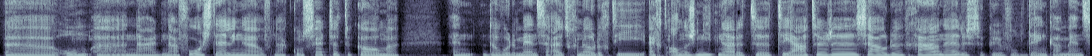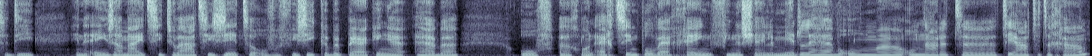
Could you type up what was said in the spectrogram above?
eh, om eh, naar, naar voorstellingen of naar concerten te komen. En dan worden mensen uitgenodigd die echt anders niet naar het eh, theater eh, zouden gaan. Hè. Dus dan kun je bijvoorbeeld denken aan mensen die in een eenzaamheidssituatie zitten of een fysieke beperking he- hebben. Of eh, gewoon echt simpelweg geen financiële middelen hebben om, eh, om naar het eh, theater te gaan.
